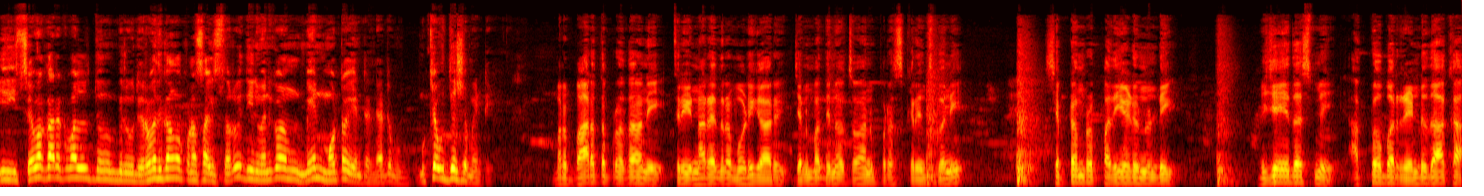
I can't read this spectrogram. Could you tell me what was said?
ఈ సేవా కార్యక్రమాలు మీరు నిర్వధికంగా కొనసాగిస్తారు దీని వెనుక మెయిన్ మోటో ఏంటండి? అంటే ముఖ్య ఉద్దేశం ఏంటి? మన భారత ప్రధాని శ్రీ నరేంద్ర మోడీ గారి జన్మదినోత్సవాన్ని పురస్కరించుకొని సెప్టెంబర్ పదిహేడు నుండి విజయదశమి అక్టోబర్ రెండు దాకా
